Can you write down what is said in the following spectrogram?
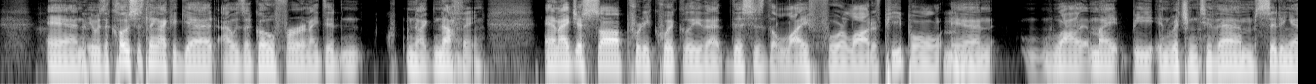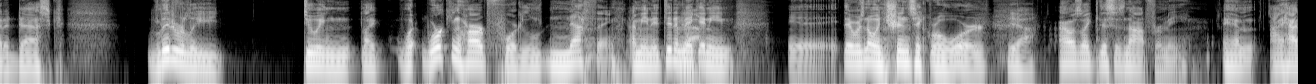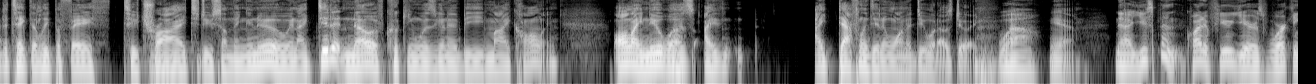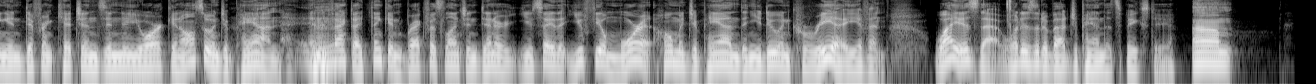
And it was the closest thing I could get. I was a gopher and I did n- like nothing. And I just saw pretty quickly that this is the life for a lot of people. Mhm. And while it might be enriching to them, sitting at a desk, literally doing like what working hard for nothing. I mean, it didn't make any. Uh, there was no intrinsic reward. Yeah. I was like, this is not for me. And I had to take the leap of faith to try to do something new. And I didn't know if cooking was going to be my calling. All I knew was I, I definitely didn't want to do what I was doing. Wow. Yeah. Now, you spent quite a few years working in different kitchens in New York and also in Japan. And in Mhm. fact, I think in breakfast, lunch, and dinner, you say that you feel more at home in Japan than you do in Korea, even. Why is that? What is it about Japan that speaks to you? Um,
